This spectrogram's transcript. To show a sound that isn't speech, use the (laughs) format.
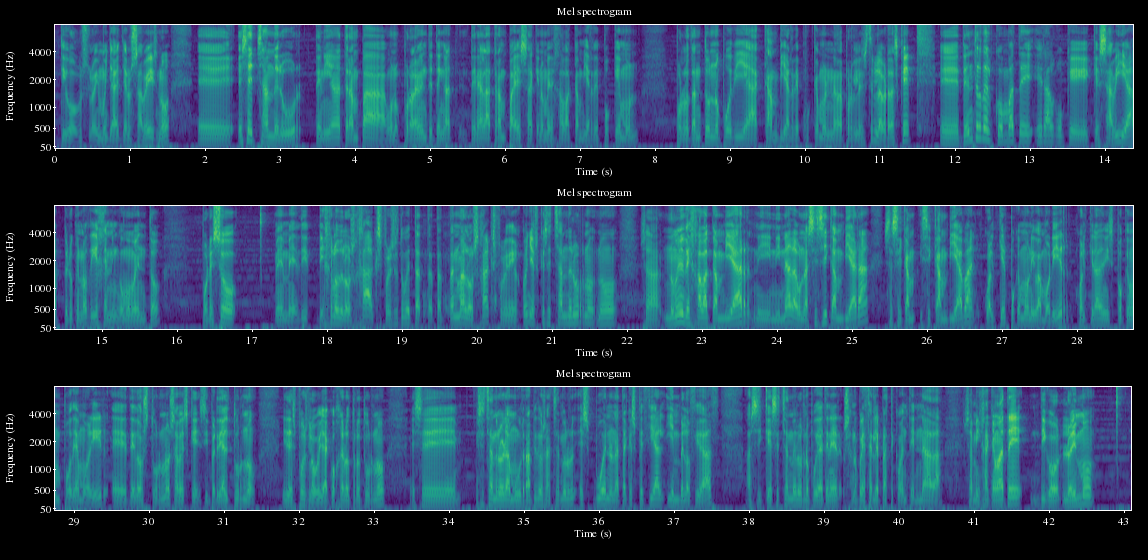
Digo, pues lo mismo ya, ya lo sabéis, ¿no? Eh, ese Chandelure tenía trampa... Bueno, probablemente tenga, tenía la trampa esa que no me dejaba cambiar de Pokémon por lo tanto no podía cambiar de Pokémon ni nada por el estilo. La verdad es que eh, dentro del combate era algo que, que sabía, pero que no dije en ningún momento. Por eso me, dije lo de los hacks, por eso tuve tan, malos hacks, porque digo, coño, es que ese Chandelure no, no, o sea, no me dejaba cambiar ni, ni nada, aún así si cambiara, o sea, si, si, cambiaba, cualquier Pokémon iba a morir, cualquiera de mis Pokémon podía morir eh, de dos turnos, sabes que si perdía el turno y después lo voy a coger otro turno, ese, ese Chandelure era muy rápido, o sea, Chandelure es bueno en ataque especial y en velocidad, así que ese Chandelure no podía tener, o sea, no podía hacerle prácticamente nada, o sea, mi mate digo, lo mismo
